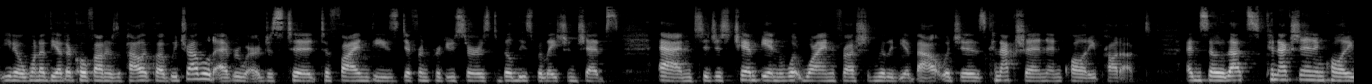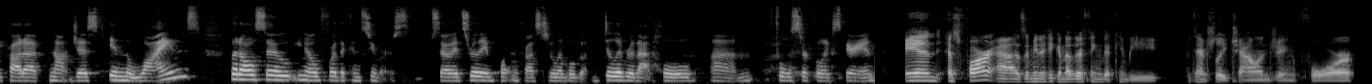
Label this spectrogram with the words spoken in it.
you know one of the other co-founders of Palate Club, we traveled everywhere just to to find these different producers, to build these relationships, and to just champion what Wine Fresh should really be about, which is connection and quality product. And so that's connection and quality product, not just in the wines, but also, you know, for the consumers. So it's really important for us to deliver, deliver that whole um, full circle experience. And as far as, I mean, I think another thing that can be potentially challenging for,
